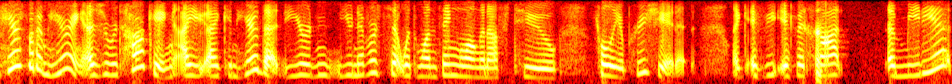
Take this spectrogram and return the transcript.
Here's what I'm hearing as you were talking. I I can hear that you're you never sit with one thing long enough to fully appreciate it. Like if you, if it's not immediate,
